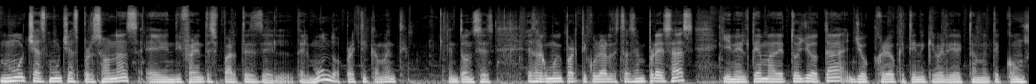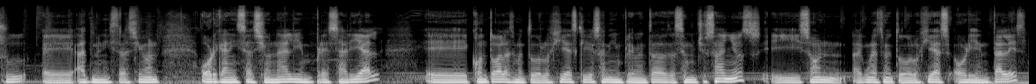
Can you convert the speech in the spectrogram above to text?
muchas, muchas personas en diferentes partes del, del mundo, prácticamente. Entonces es algo muy particular de estas empresas y en el tema de Toyota yo creo que tiene que ver directamente con su eh, administración organizacional y empresarial, eh, con todas las metodologías que ellos han implementado desde hace muchos años y son algunas metodologías orientales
